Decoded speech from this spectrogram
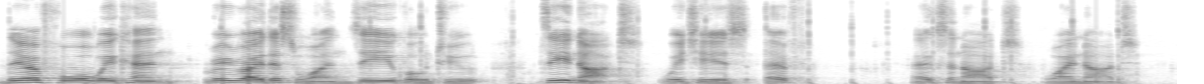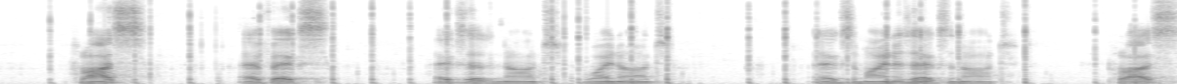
Therefore, we can rewrite this one, z equal to z naught, which is f x naught y naught plus fx x naught y naught x minus x naught plus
